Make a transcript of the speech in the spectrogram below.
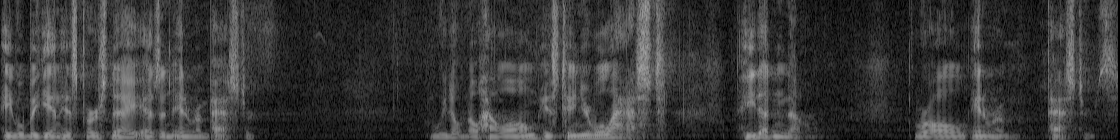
he will begin his first day as an interim pastor. We don't know how long his tenure will last. He doesn't know. We're all interim pastors.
